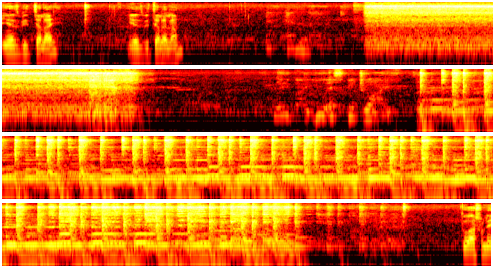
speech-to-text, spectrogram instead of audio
ইএসবি চালাই। ইএসবি চালালাম drive. তো আসলে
